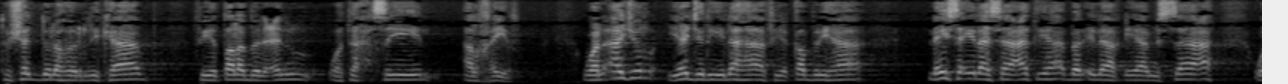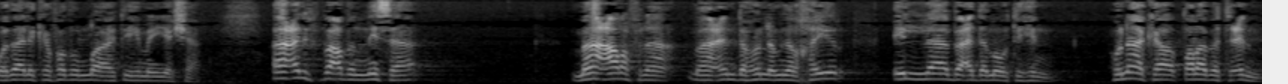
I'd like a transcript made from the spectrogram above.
تشد له الركاب في طلب العلم وتحصيل الخير. والأجر يجري لها في قبرها ليس إلى ساعتها بل إلى قيام الساعة وذلك فضل الله يأتيه من يشاء. أعرف بعض النساء ما عرفنا ما عندهن من الخير إلا بعد موتهن. هناك طلبة علم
